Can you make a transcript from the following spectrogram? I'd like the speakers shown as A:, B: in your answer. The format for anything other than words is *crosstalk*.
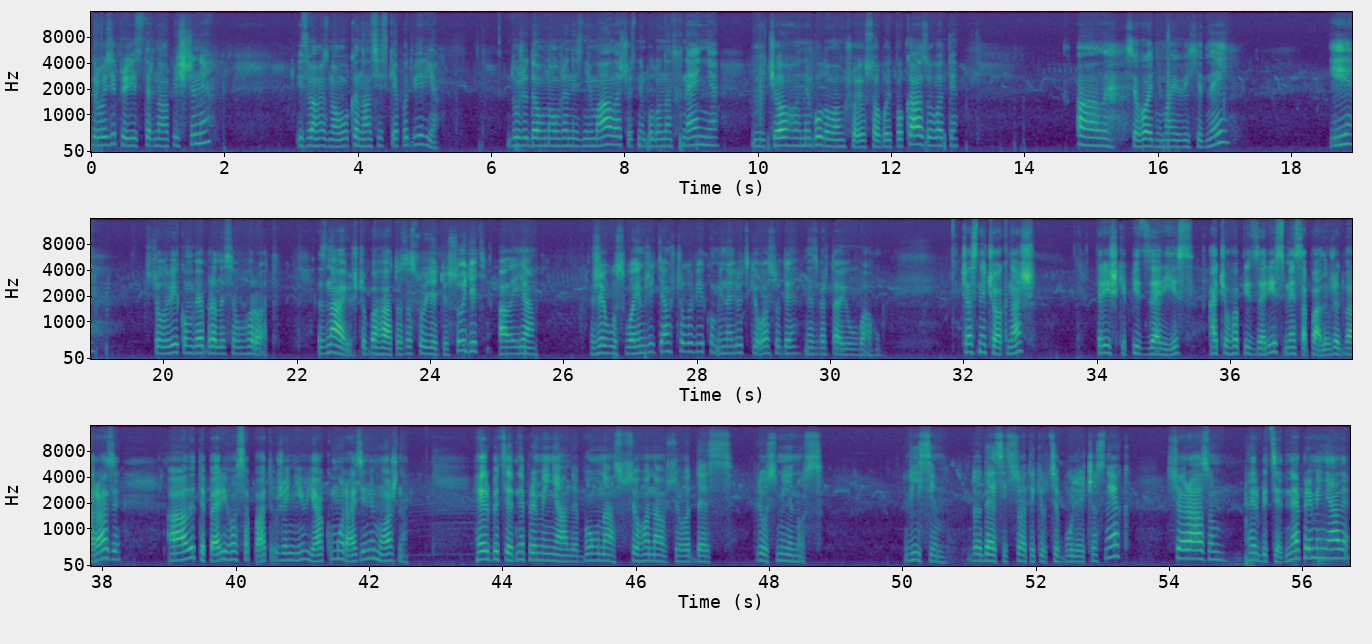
A: Друзі, привіт з Тернопільщини. І з вами знову канал Сільське подвір'я. Дуже давно вже не знімала, щось не було натхнення, нічого, не було вам що особою показувати. Але сьогодні маю вихідний і з чоловіком вибралися в город. Знаю, що багато засудять, осудять, але я живу своїм життям з чоловіком і на людські осуди не звертаю увагу. Часничок наш трішки підзаріс. А чого підзаріс, ми сапали вже два рази, але тепер його сапати вже ні в якому разі не можна. Гербіцид не приміняли, бо у нас всього-навсього десь плюс-мінус 8 до 10 сотиків цибуля і часник. Все разом гербіцид не приміняли.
